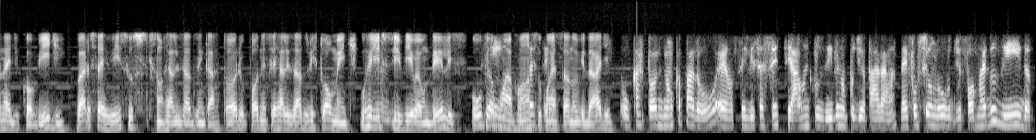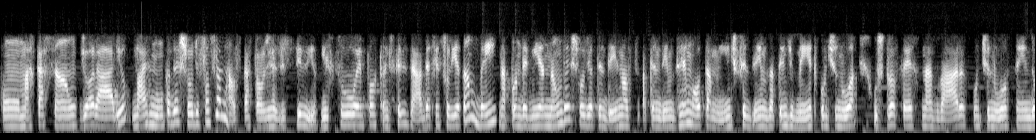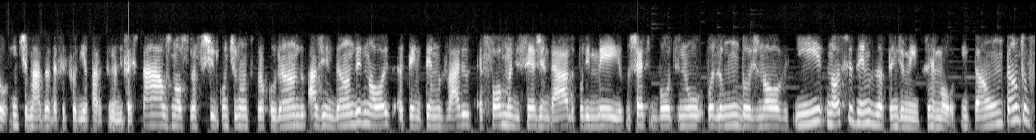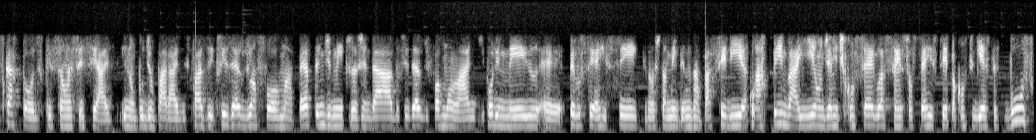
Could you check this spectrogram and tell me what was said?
né, de Covid, vários serviços que são realizados em cartório podem ser realizados virtualmente. O registro Sim. civil é um deles? Houve Sim, algum avanço com, com, essa novidade? O cartório nunca parou, é um serviço essencial, inclusive não podia parar. Né? Funcionou de forma reduzida, com marcação de horário, mas nunca deixou de funcionar os cartórios de registro civil. Isso é importante frisar. A defensoria também, na pandemia, não deixou de atender, nós atendemos remotamente, fizemos atendimento, continua os processos nas varas, continuam sendo intimados à defensoria para se manifestar, os nossos assistidos continuam nos procurando, agendando e nós eh, tem, temos várias é, formas de ser agendado por e-mail, no chatbot, no por 129 e nós fizemos atendimentos remotos. Então, tanto os cartórios que são essenciais e não podiam parar, eles fazer, fizeram de uma forma até atendimentos agendados, fizeram de forma online, por e-mail, é, pelo CRC, que nós também temos uma parceria com a Arpem Bahia, onde a gente consegue o acesso ao CRC para conseguir essas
